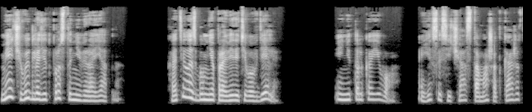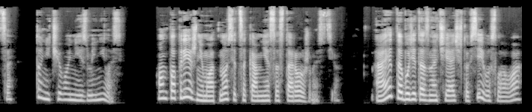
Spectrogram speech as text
Меч выглядит просто невероятно. Хотелось бы мне проверить его в деле. И не только его. Если сейчас Тамаш откажется, то ничего не изменилось. Он по-прежнему относится ко мне с осторожностью. А это будет означать, что все его слова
